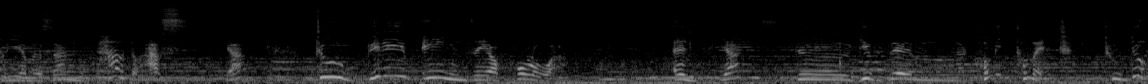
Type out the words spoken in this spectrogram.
Kuriyama-san, taught us, yeah, to believe in their follower and yeah, to give them commitment to do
